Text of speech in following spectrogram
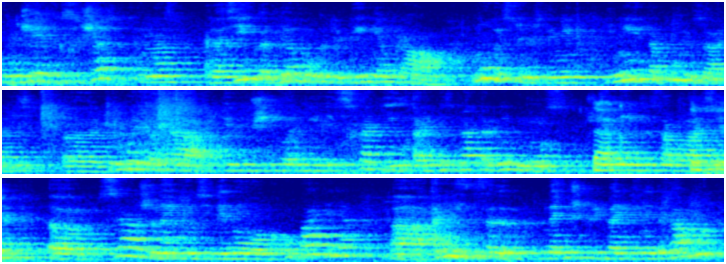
Получается, сейчас у нас лазейка для злоупотребления права. Новый собственник имеет такую запись, э, тем более, когда предыдущий владелец сходил, а регистратор не внес Так. за согласие, э, сразу же найдет себе нового покупателя, а, они с- напишут договор,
